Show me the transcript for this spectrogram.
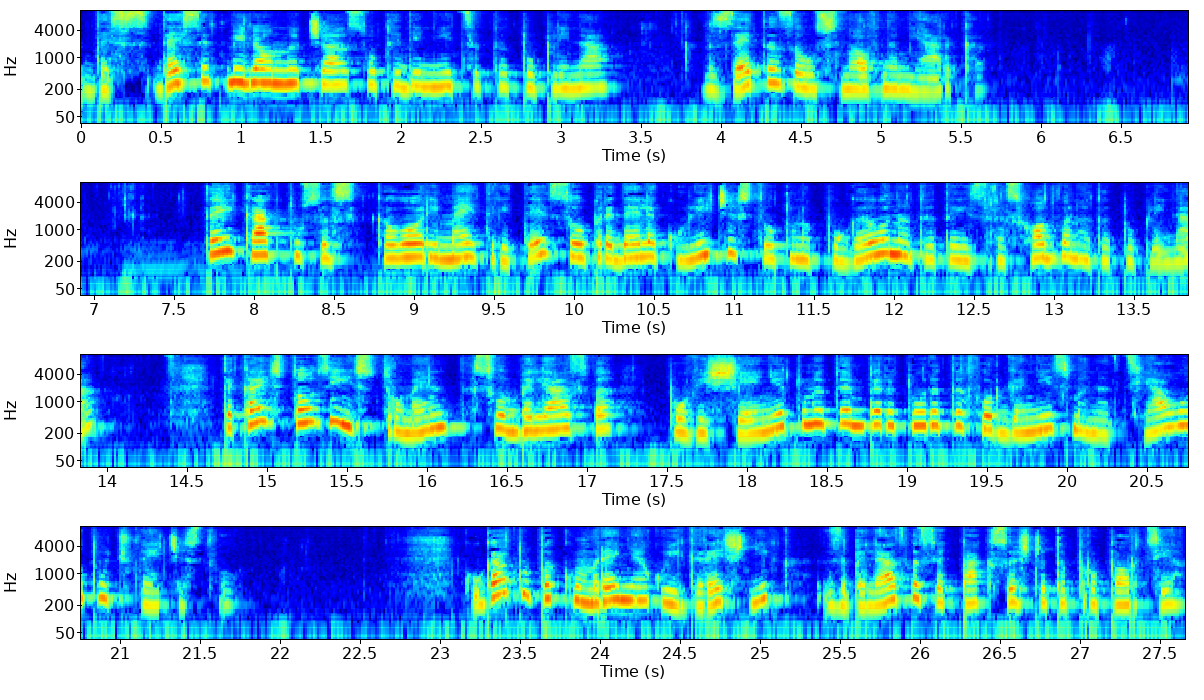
10 милионна част от единицата топлина, взета за основна мярка. Тъй както с калориметрите се определя количеството на погълнатата и изразходваната топлина, така и с този инструмент се отбелязва повишението на температурата в организма на цялото човечество. Когато пък умре някой грешник, забелязва се пак същата пропорция.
